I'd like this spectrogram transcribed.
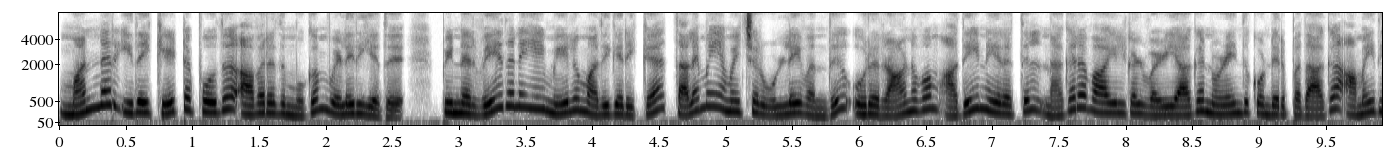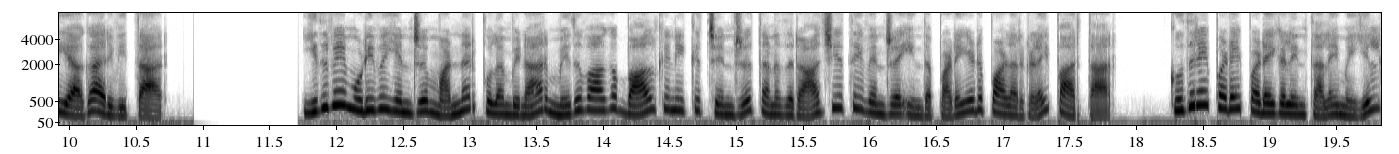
மன்னர் இதை கேட்டபோது அவரது முகம் வெளிரியது பின்னர் வேதனையை மேலும் அதிகரிக்க தலைமை அமைச்சர் உள்ளே வந்து ஒரு இராணுவம் அதே நேரத்தில் நகர வாயில்கள் வழியாக நுழைந்து கொண்டிருப்பதாக அமைதியாக அறிவித்தார். இதுவே முடிவு என்று மன்னர் புலம்பினார். மெதுவாக பால்கனிக்குச் சென்று தனது ராஜ்யத்தை வென்ற இந்த படையெடுப்பாளர்களை பார்த்தார். குதிரைப்படை படைகளின் தலைமையில்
